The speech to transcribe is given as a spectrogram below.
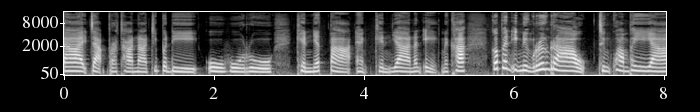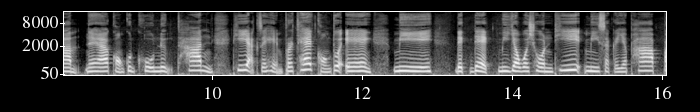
ได้จากประธานาธิบดีอูฮูรู เคนยตาแห่งเคนยานั่นเองนะคะ ก็เป็นอีกหนึ่งเรื่องราวถึงความพยายามนะคะของคุณครูหนึ่งท่าน ที่อยากจะเห็นประเทศของตัวเอง มี เด็กๆ มีเยาวชนที่มีศักยภาพไป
